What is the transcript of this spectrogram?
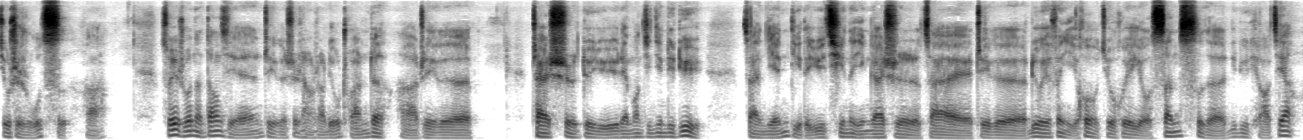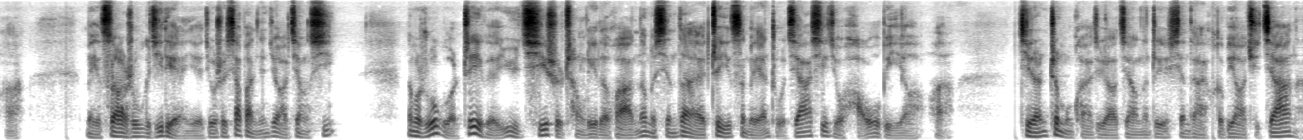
就是如此啊，所以说呢，当前这个市场上流传着啊，这个。债市对于联邦基金利率在年底的预期呢，应该是在这个六月份以后就会有三次的利率调降啊，每次二十五个基点，也就是下半年就要降息。那么如果这个预期是成立的话，那么现在这一次美联储加息就毫无必要啊。既然这么快就要降，那这现在何必要去加呢？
